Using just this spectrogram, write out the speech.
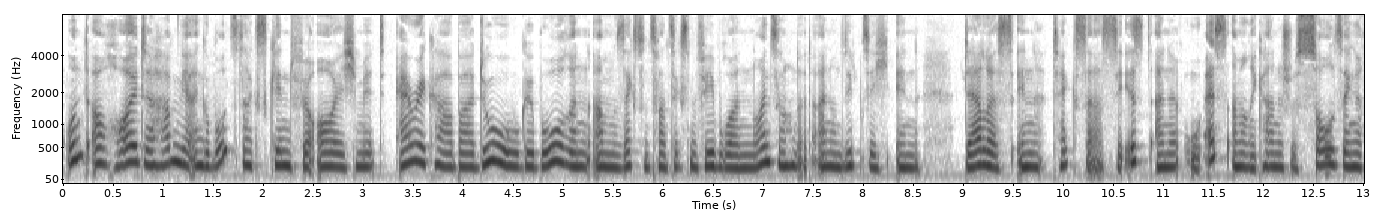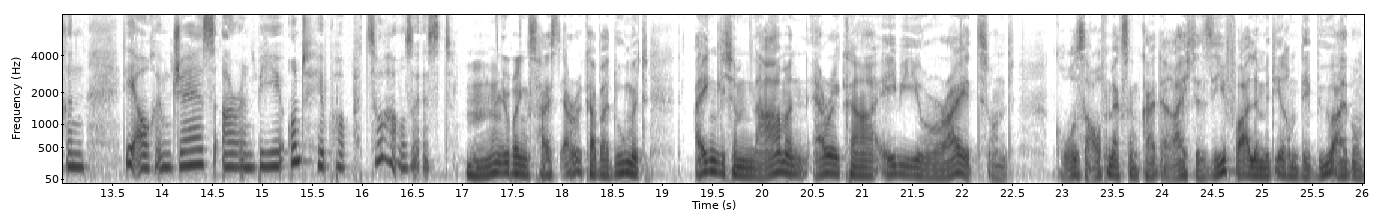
Und auch heute haben wir ein Geburtstagskind für euch mit Erika Badu, geboren am 26. Februar 1971 in Dallas in Texas. Sie ist eine US-amerikanische Soul-Sängerin, die auch im Jazz, RB und Hip-Hop zu Hause ist. Mhm, übrigens heißt Erika Badu mit eigentlichem Namen Erika A.B. Wright und große Aufmerksamkeit erreichte sie vor allem mit ihrem Debütalbum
